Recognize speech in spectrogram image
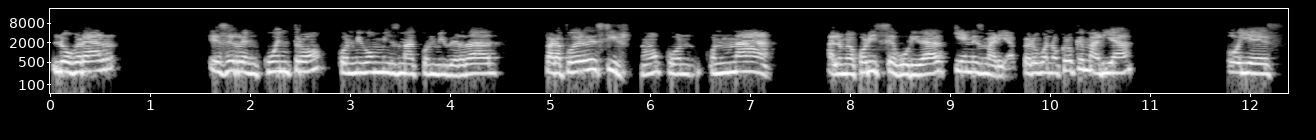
lograr ese reencuentro conmigo misma, con mi verdad, para poder decir, ¿no? Con, con una, a lo mejor, inseguridad, quién es María. Pero bueno, creo que María hoy es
